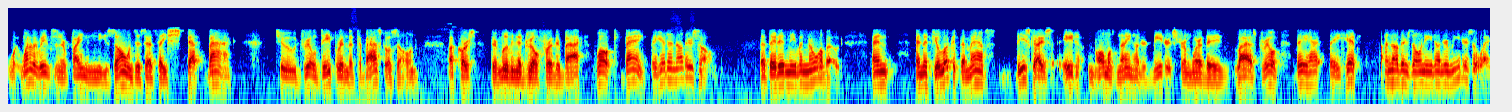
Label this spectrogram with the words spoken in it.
w- one of the reasons they're finding these zones is as they step back to drill deeper in the Tabasco zone, of course, they're moving the drill further back. Well, bang, they hit another zone that they didn't even know about. And and if you look at the maps, these guys eight almost 900 meters from where they last drilled, they had they hit another zone 800 meters away.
